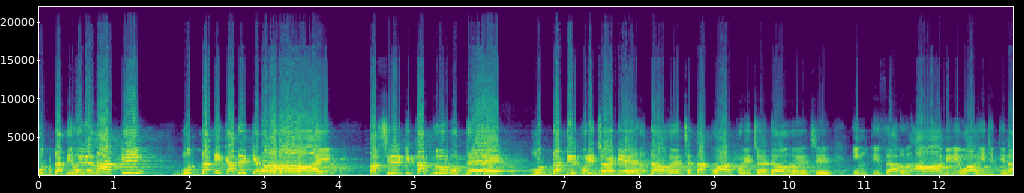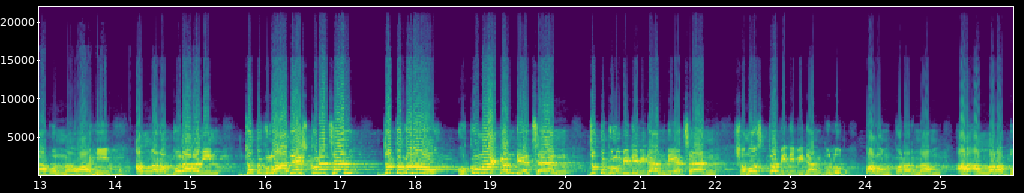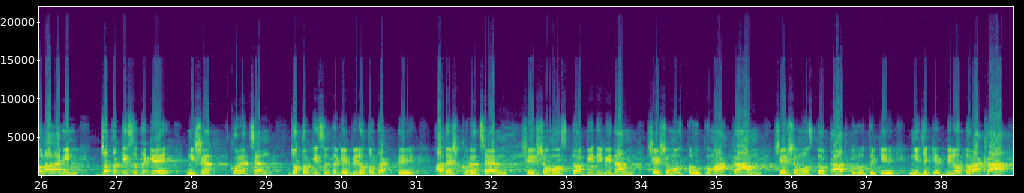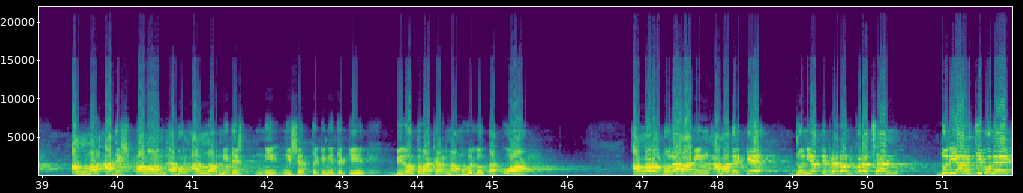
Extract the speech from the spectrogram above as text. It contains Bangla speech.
মুত্তাকি হইলে লাভ কি? মুত্তাকি কাদেরকে বলা হয়? তাফসিরের কিতাবগুলোর মধ্যে মুত্তাকির পরিচয় দিয়ে দেওয়া হয়েছে, তাকওয়ার পরিচয় দেওয়া হয়েছে। ইমতিসালুল ওয়া আল্লাহ রাব্বুল আলামিন যতগুলো আদেশ করেছেন, যতগুলো হুকুম আহকাম দিয়েছেন, যতগুলো বিধিবিধান দিয়েছেন সমস্ত বিধিবিধানগুলো পালন করার নাম। আর আল্লাহ রাব্বুল আলামিন যত কিছু থেকে নিষেধ করেছেন, যত কিছু থেকে বিরত থাকতে আদেশ করেছেন, সেই সমস্ত বিধিবিধান, সেই সমস্ত হুকুম আহকাম, সেই সমস্ত কাজগুলো থেকে নিজেকে বিরত রাখা, আল্লাহর আদেশ পালন এবং আল্লাহর নির্দেশ, নি- নিষেধ থেকে নিজেকে বিরত রাখার নাম হলো তাকওয়া। আল্লাহ রাব্বুল আলামিন আমাদেরকে দুনিয়াতে প্রেরণ করেছেন। দুনিয়ার জীবনে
